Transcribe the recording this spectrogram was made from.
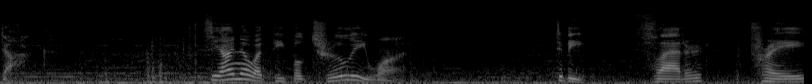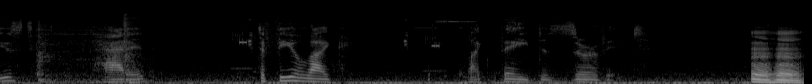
doc. See, I know what people truly want. To be flattered, praised, patted. To feel like... like they deserve it. Mm-hmm.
